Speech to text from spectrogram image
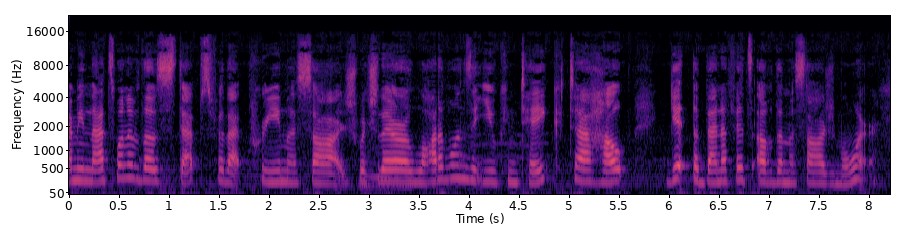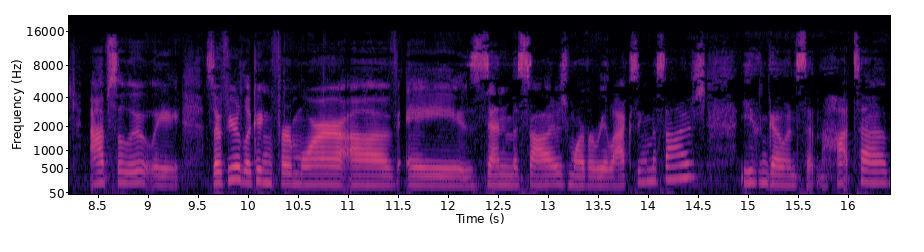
I mean, that's one of those steps for that pre massage, which there are a lot of ones that you can take to help get the benefits of the massage more. Absolutely. So if you're looking for more of a Zen massage, more of a relaxing massage, you can go and sit in the hot tub.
